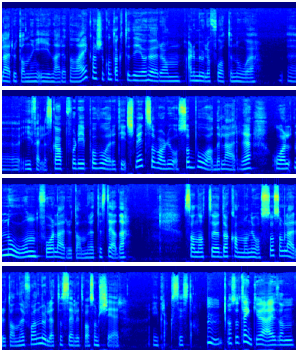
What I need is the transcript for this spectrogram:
lærerutdanning i nærheten av deg, kanskje kontakte de og høre om er det mulig å få til noe eh, i fellesskap. Fordi på våre TeachMeet så var det jo også både lærere og noen få lærerutdannere til stede. Sånn at eh, da kan man jo også som lærerutdanner få en mulighet til å se litt hva som skjer i praksis, da. Mm. Og så tenker jeg sånn eh,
